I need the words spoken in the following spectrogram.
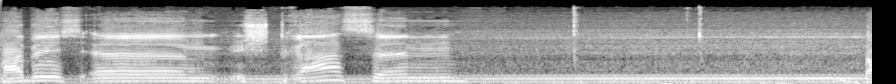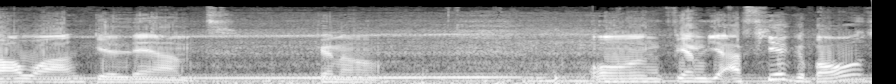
habe ich ähm, Straßenbauer gelernt, genau. Und wir haben die A4 gebaut,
